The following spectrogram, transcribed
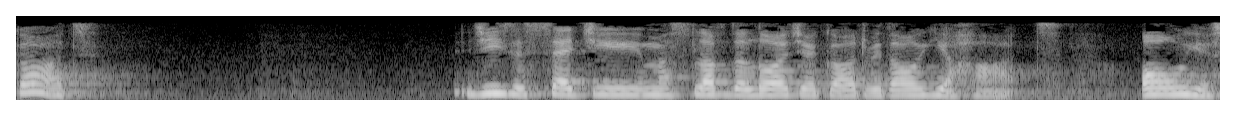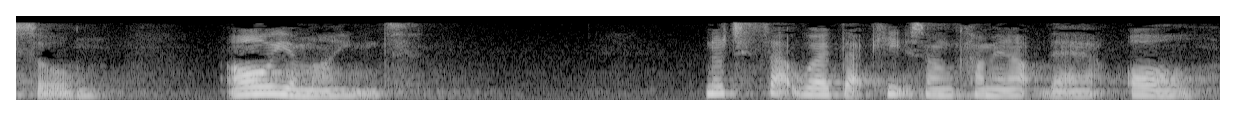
God? Jesus said you must love the Lord your God with all your heart, all your soul, all your mind. Notice that word that keeps on coming up there, all.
